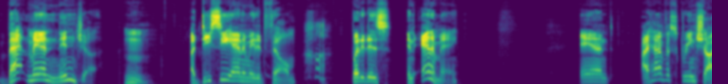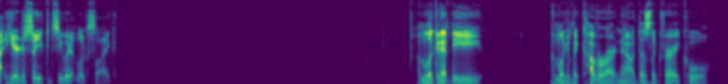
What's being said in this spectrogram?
Batman Ninja, Mm. a DC animated film Huh. but it is an anime. And I have a screenshot here just so you can see what it looks like. I'm looking at the I'm looking at the cover art now. It does look very cool.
